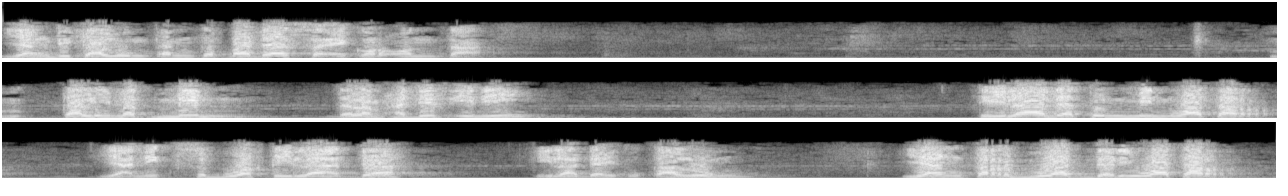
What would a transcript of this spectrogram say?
yang dikalungkan kepada seekor onta. Kalimat min dalam hadis ini qiladatun min watar yakni sebuah qiladah. Qiladah itu kalung yang terbuat dari watar.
